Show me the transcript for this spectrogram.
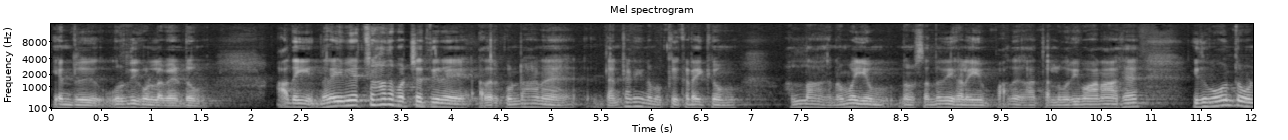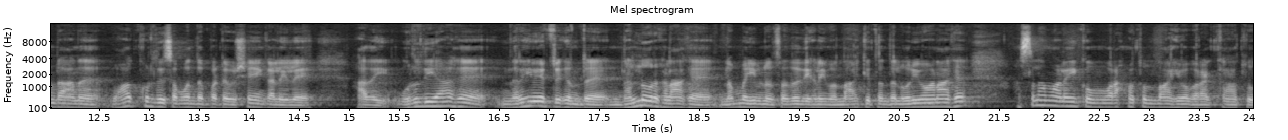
என்று உறுதி கொள்ள வேண்டும். அதை நிறைவேற்றாத பட்சத்திலே அதற்குண்டான தண்டனை நமக்கு கிடைக்கும். அல்லாஹ் நம்மையும் நம் சந்ததிகளையும் பாதுகாத்தல் உரிவானாக. இதுபோன்று உண்டான வாக்குறுதி சம்பந்தப்பட்ட விஷயங்களிலே அதை உறுதியாக நிறைவேற்றுகின்ற நல்லோர்களாக நம்மையும் நம் சந்ததிகளையும் வந்து ஆக்கி தந்தல் உரிவானாக. அஸ்லாம் வலைக்கம் வரமத்துல்லாஹி வபரகாத்து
